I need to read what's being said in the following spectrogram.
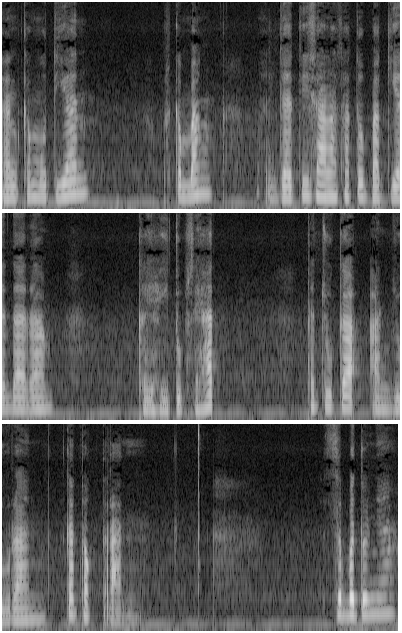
dan kemudian berkembang menjadi salah satu bagian dalam gaya hidup sehat, dan juga anjuran kedokteran. Sebetulnya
